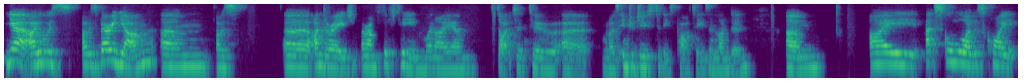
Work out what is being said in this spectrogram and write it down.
yeah, I was I was very young. Um, I was uh, underage, around 15, when I um, started to uh, when I was introduced to these parties in London. Um, I at school I was quite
